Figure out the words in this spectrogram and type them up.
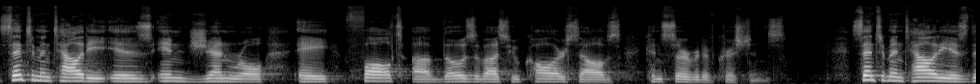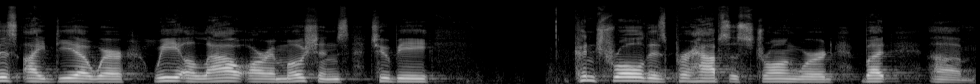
sentimentality is in general a fault of those of us who call ourselves conservative Christians. Sentimentality is this idea where we allow our emotions to be controlled, is perhaps a strong word, but um,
